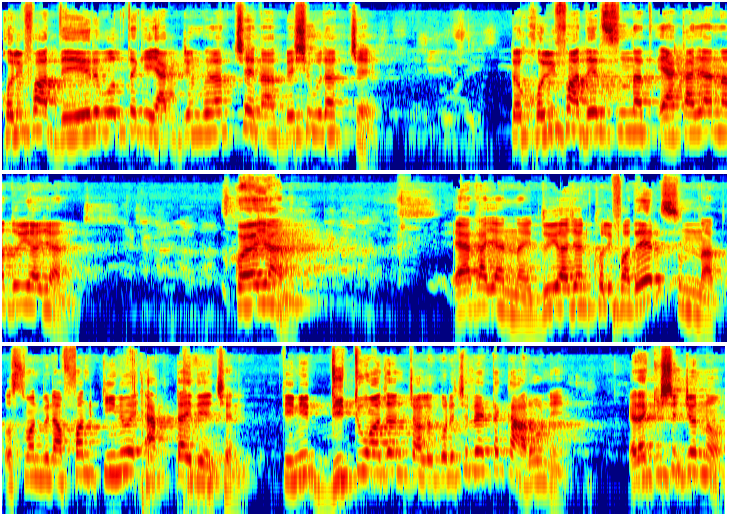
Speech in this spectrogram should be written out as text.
খলিফাদের বলতে কি একজন বোঝাচ্ছে না বেশি বোঝাচ্ছে? তো খলিফাদের সুন্নাত এক হাজার না দুই হাজার? কয় হাজার? এক হাজার নাই, দুই হাজার খলিফাদের সুন্নাত। ওসমান বিন আফফান তিনিও একটাই দিয়েছেন। তিনি দ্বিতীয় আজান চালু করেছিলেন একটা কারণে। এটা কিসের জন্য?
